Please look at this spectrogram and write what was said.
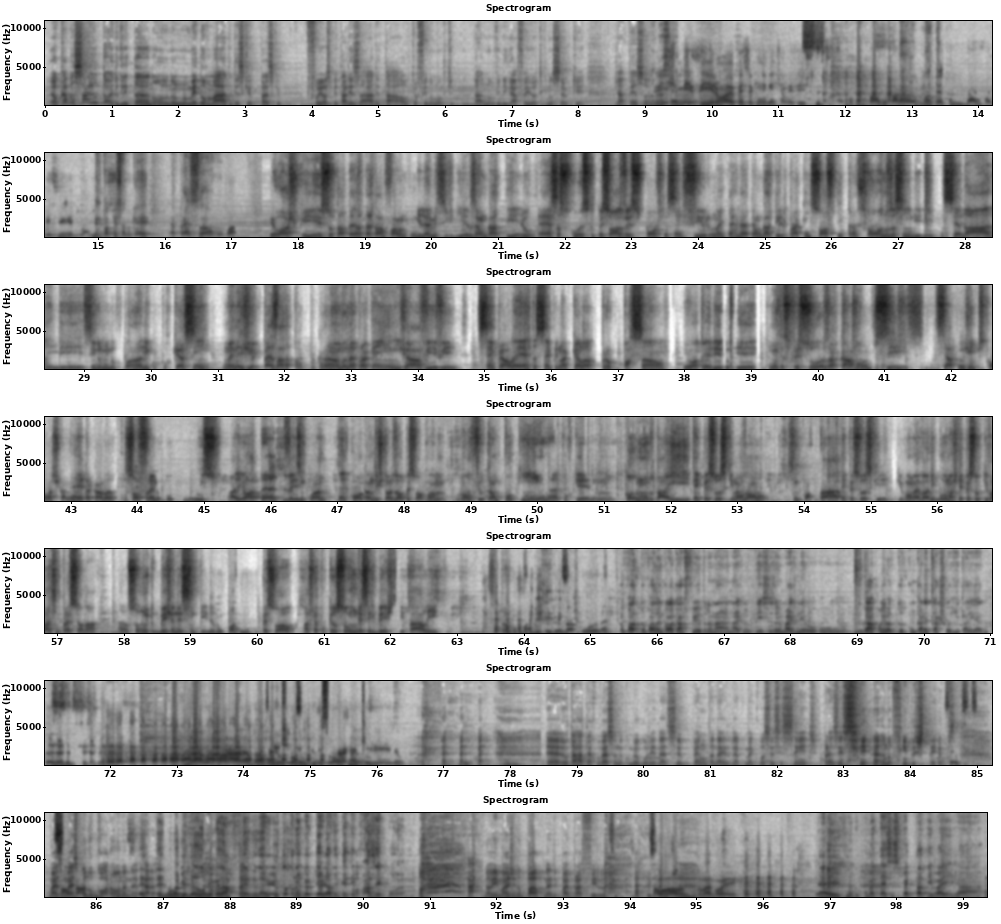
O cara saiu doido gritando no, no meio do mato e disse que parece que foi hospitalizado e tal, que o fim do mundo que dá no vídeo de gafanhoto, que não sei o que. Já pensou, né? vixe, me viram. ó, Eu pensei que ninguém tinha me visto. O cara manter essa unidade tá difícil, meu amigo. Tá pensando o quê? É pressão, compadre. Eu acho que isso, eu tava- até tava falando com o Guilherme esses dias, é um gatilho. é, essas coisas que o pessoal às vezes posta sem filtro na internet é um gatilho para quem sofre de transtornos, assim, de, de ansiedade, de síndrome do pânico, porque, assim, uma energia pesada pra, pra caramba, né? Para quem já vive sempre alerta, sempre naquela preocupação. Eu acredito que muitas pessoas acabam se, se atingindo psicologicamente, acaba sofrendo por isso. Aí eu até, de vez em quando, tento colocar nos stories, ó, pessoal, vamos, vamos filtrar um pouquinho, né? Porque todo mundo tá aí. Tem pessoas que não vão se importar, tem pessoas que, que vão levar de boa, mas tem pessoa que vai se impressionar. né? Eu sou muito besta nesse sentido, eu me importo muito com o pessoal. Acho que é porque eu sou um desses bestas que tá ali se preocupando com vezes à toa, né? Tu, tu falou em colocar filtro na- nas notícias, eu imaginei o, o, os gafanhotos tudo com cara de cachorrinho, tá ligado? Não, para, tá gatilho, isso tá né? gatilho. É, eu tava até conversando com o meu guri, né? Você perguntando a ele, né? Como é que você se sente presenciando o fim dos tempos? Mas mais pelo corona, né, cara? Tendo uma vida longa pela frente, né? Eu tô tranquilo porque eu já vi o que tem que fazer, porra. Não, imagina o papo, né? De pai pra filho. Pô, tu vai morrer. E aí, como é que tá essa expectativa aí? Já.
